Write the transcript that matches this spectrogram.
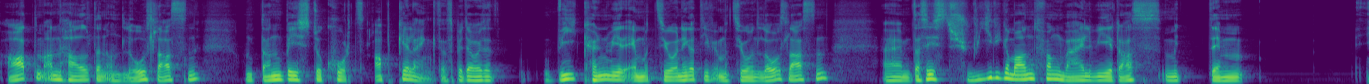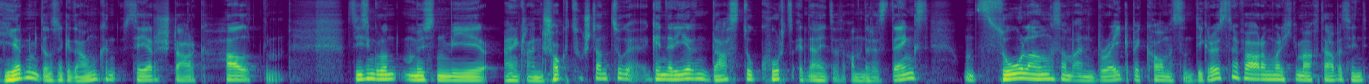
Atem anhalten und loslassen und dann bist du kurz abgelenkt. Das bedeutet, wie können wir Emotionen, negative Emotionen loslassen? Ähm, das ist schwierig am Anfang, weil wir das mit dem Hirn, mit unseren Gedanken sehr stark halten. Aus diesem Grund müssen wir einen kleinen Schockzustand generieren, dass du kurz etwas anderes denkst und so langsam einen Break bekommst. Und die größten Erfahrungen, die ich gemacht habe, sind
